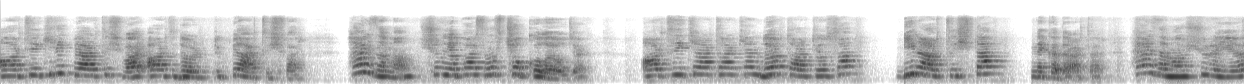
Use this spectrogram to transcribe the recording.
Artı 2'lik bir artış var. Artı 4'lük bir artış var. Her zaman şunu yaparsanız çok kolay olacak. Artı 2 artarken 4 artıyorsa bir artışta ne kadar artar? Her zaman şurayı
